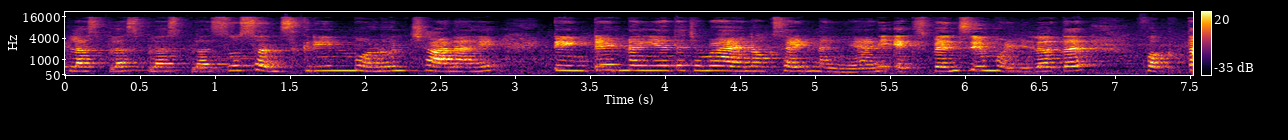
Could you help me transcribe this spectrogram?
plus plus plus plus so sunscreen म्हणून छान आहे. टिंटेड नाही आहे त्याच्यामुळे आयन ऑक्साईड नाही आहे आणि एक्सपेन्सिव्ह म्हणलं तर फक्त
